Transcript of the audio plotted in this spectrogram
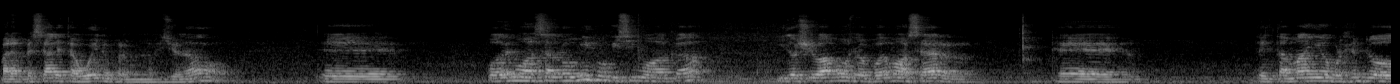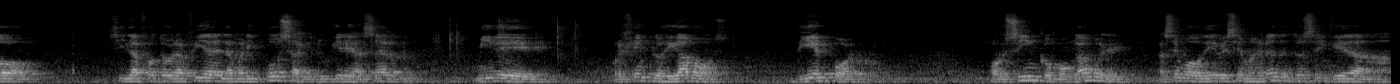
para empezar, está bueno para un aficionado. Eh, podemos hacer lo mismo que hicimos acá y lo llevamos, lo podemos hacer eh, del tamaño, por ejemplo, si la fotografía de la mariposa que tú quieres hacer mide por ejemplo, digamos 10 por, por 5, pongámosle, hacemos 10 veces más grande, entonces queda,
